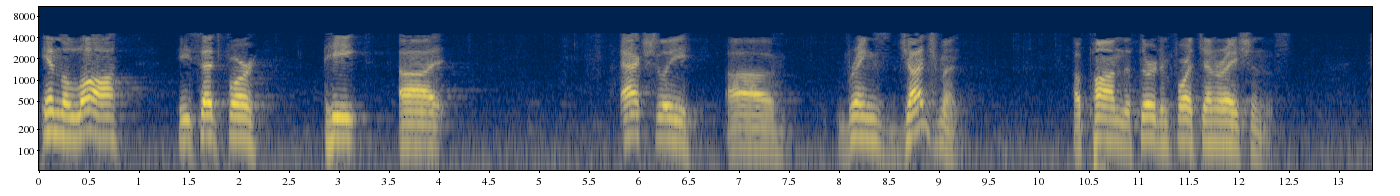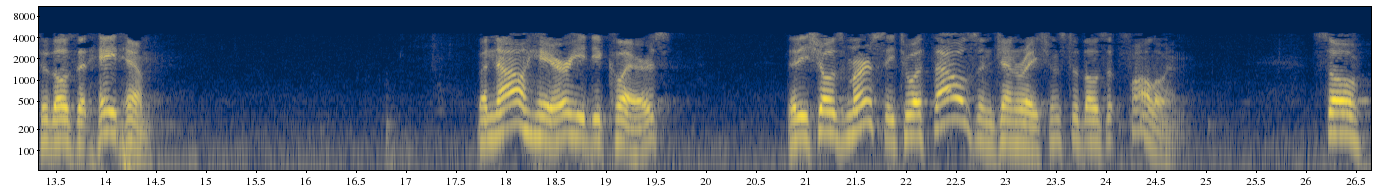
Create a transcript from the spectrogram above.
in the law, he said, for he uh, actually uh, brings judgment upon the third and fourth generations to those that hate him. But now here he declares that he shows mercy to a thousand generations to those that follow him. So,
